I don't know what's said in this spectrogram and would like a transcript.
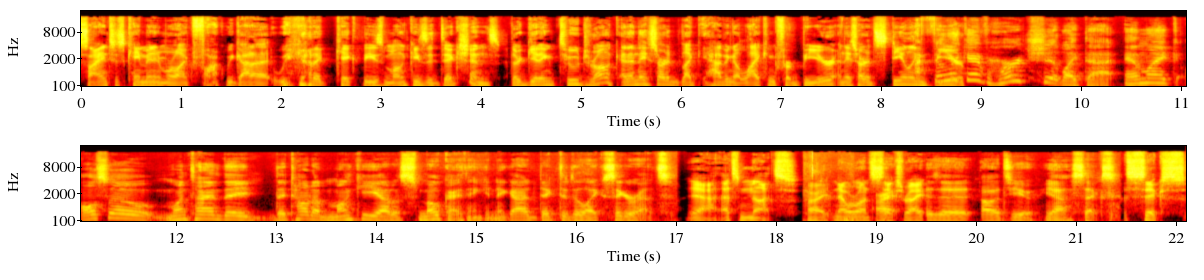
scientists came in and were like, fuck, we gotta, we gotta kick these monkeys' addictions. They're getting too drunk. And then they started like having a liking for beer and they started stealing I feel beer. like I've heard shit like that. And like also one time they they taught a monkey how to smoke, I think, and they got addicted to like cigarettes. yeah, that's nuts. All right, now we're on six, right? Is it? Oh, it's you. Yeah, six. Six,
